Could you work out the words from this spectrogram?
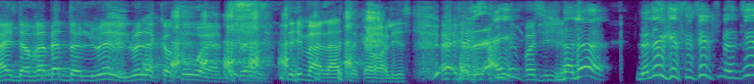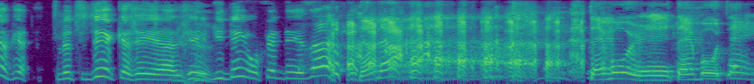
Hey, il devrait mettre de l'huile, l'huile à coco, euh, Michel. T'es malade, ce calice. Hey, Vas-y, Jean. Là, là, là, qu'est-ce que tu veux dire? Tu veux-tu dire que j'ai euh, l'idée au fil des ans? Non, non. T'es beau, euh, t'es un beau teint.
